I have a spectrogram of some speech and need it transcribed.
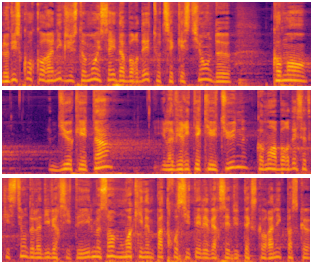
Le discours coranique, justement, essaye d'aborder toutes ces questions de comment Dieu qui est un, et la vérité qui est une, comment aborder cette question de la diversité? Il me semble, moi qui n'aime pas trop citer les versets du texte coranique, parce que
